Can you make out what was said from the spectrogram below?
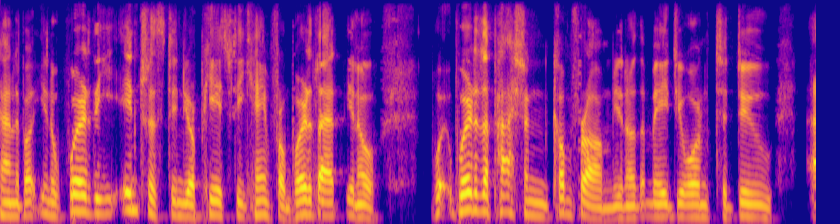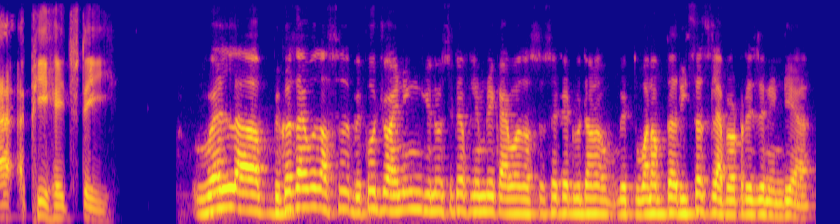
about you know where the interest in your PhD came from? Where did that you know, wh where did the passion come from? You know that made you want to do a, a PhD. Well, uh, because I was before joining University of Limerick, I was associated with uh, with one of the research laboratories in India,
